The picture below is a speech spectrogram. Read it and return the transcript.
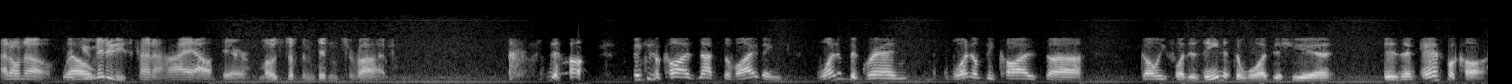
I don't know. Well- the humidity's kind of high out there. Most of them didn't survive. No. Speaking of cars not surviving, one of the grand, one of the cars uh, going for the Zenith Award this year is an Amphicar.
